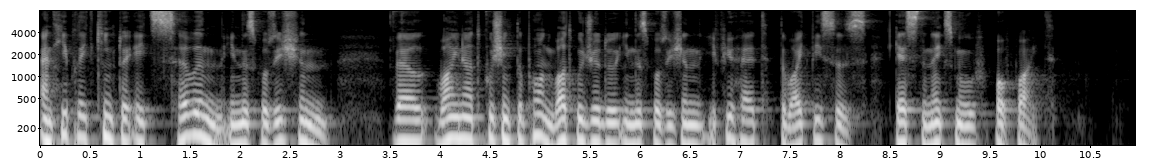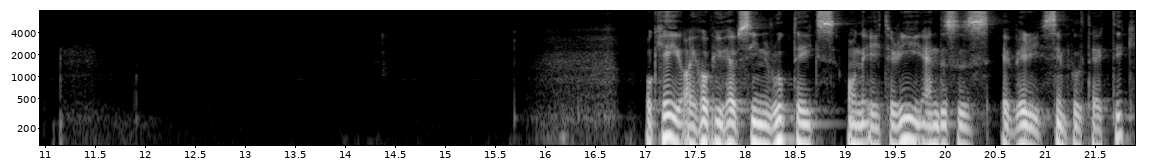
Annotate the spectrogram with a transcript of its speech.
And he played king to h7 in this position. Well, why not pushing the pawn? What would you do in this position if you had the white pieces? Guess the next move of white. Okay, I hope you have seen rook takes on a3 and this is a very simple tactic.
